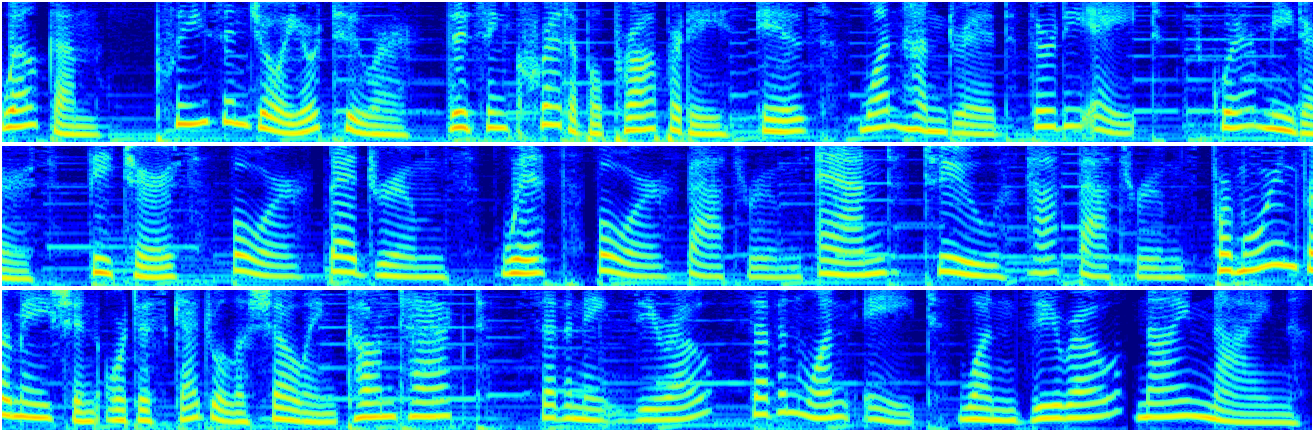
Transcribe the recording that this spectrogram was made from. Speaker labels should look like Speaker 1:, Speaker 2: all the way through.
Speaker 1: Welcome. Please enjoy your tour. This incredible property is 138 square meters. Features 4 bedrooms with 4 bathrooms and 2 half bathrooms. For more information or to schedule a showing, contact 780 718 1099.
